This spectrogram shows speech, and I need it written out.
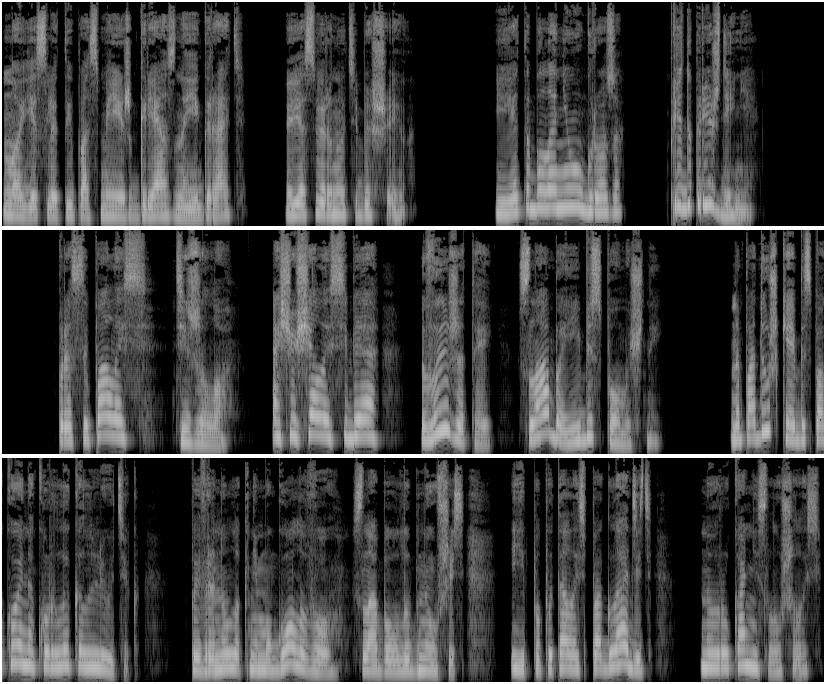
но если ты посмеешь грязно играть, я сверну тебе шею». И это была не угроза, предупреждение. Просыпалась тяжело. Ощущала себя выжатой, слабой и беспомощной. На подушке обеспокоенно курлыкал Лютик. Повернула к нему голову, слабо улыбнувшись, и попыталась погладить, но рука не слушалась.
